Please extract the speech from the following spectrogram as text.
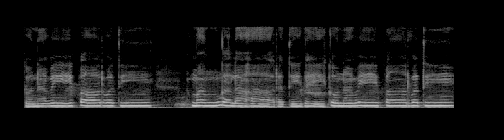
కొనవి పార్వతి. మంగళహారతి గై కొనవి పార్వతి.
